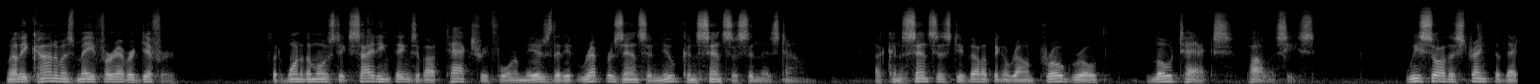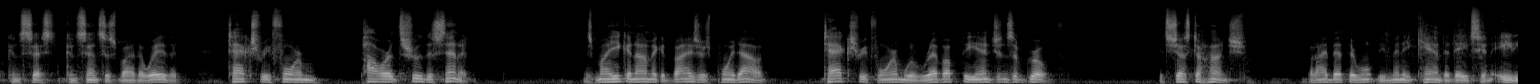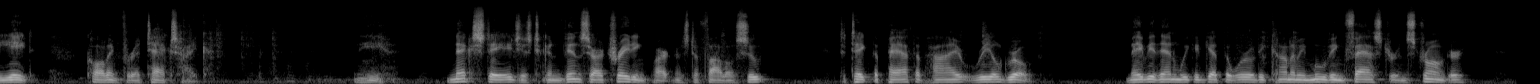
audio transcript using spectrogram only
Well, economists may forever differ, but one of the most exciting things about tax reform is that it represents a new consensus in this town, a consensus developing around pro growth, low tax policies. We saw the strength of that consensus, by the way, that tax reform powered through the Senate. As my economic advisors point out, tax reform will rev up the engines of growth. It's just a hunch, but I bet there won't be many candidates in 88 calling for a tax hike. The next stage is to convince our trading partners to follow suit, to take the path of high real growth. Maybe then we could get the world economy moving faster and stronger,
